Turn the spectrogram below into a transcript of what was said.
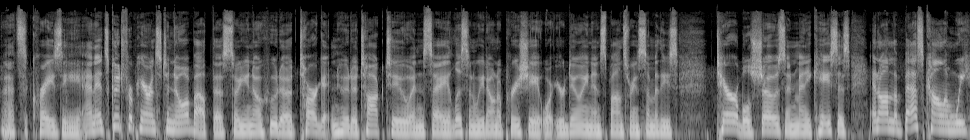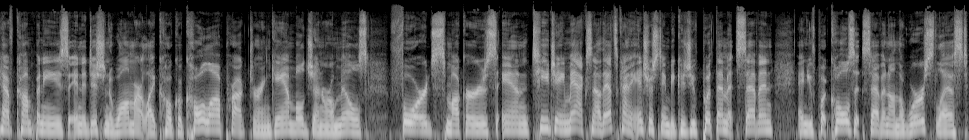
That's crazy. And it's good for parents to know about this so you know who to target and who to talk to and say, listen, we don't appreciate what you're doing and sponsoring some of these terrible shows in many cases. And on the best column, we have companies in addition to Walmart like Coca-Cola, Procter and Gamble, General Mills, Ford, Smuckers, and TJ Maxx. Now that's kind of interesting because you've put them at 7 and you've put Kohl's at 7 on the worst list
